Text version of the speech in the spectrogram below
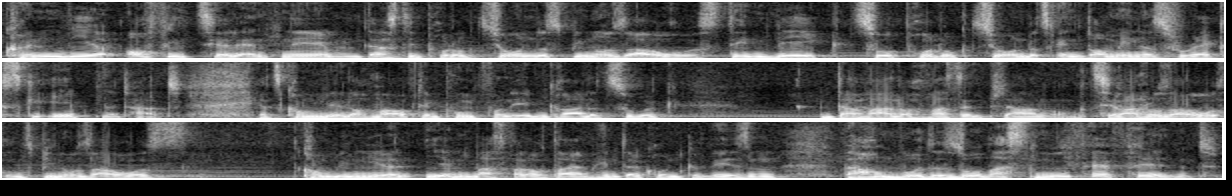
können wir offiziell entnehmen, dass die Produktion des Spinosaurus den Weg zur Produktion des Indominus Rex geebnet hat. Jetzt kommen wir nochmal auf den Punkt von eben gerade zurück. Da war doch was in Planung. Ceratosaurus und Spinosaurus kombinieren, irgendwas war doch da im Hintergrund gewesen. Warum wurde sowas nie verfilmt?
